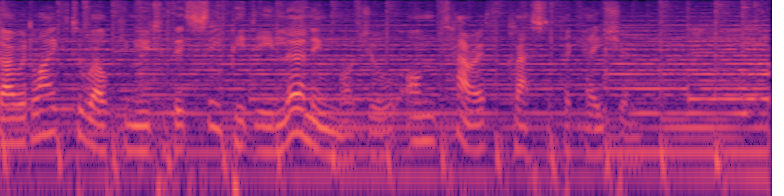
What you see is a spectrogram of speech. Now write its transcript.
and I would like to welcome you to this CPD learning module on tariff classification.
